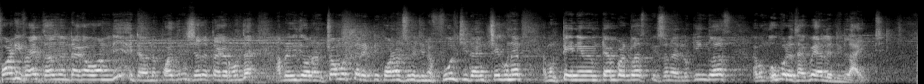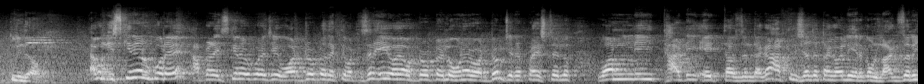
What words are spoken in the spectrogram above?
ফর্টি ফাইভ থাউজেন্ড টাকা অনলি এটা হলো পঁয়ত্রিশ হাজার টাকার মধ্যে। আপনি নিতে পারেন চমৎকার একটি কর্নার সুকেস যেটা ফুল চিটাং সেগুনের এবং ten M M temper glass পিছনে লুকিং গ্লাস এবং উপরে থাকবে এলইডি লাইট তুলে দাও। এবং স্ক্রিনের উপরে, আপনারা স্ক্রিনের উপরে যে ওয়ার্ড্রোপটা দেখতে পাচ্ছেন, এই ওয়ার্ড্রোপটা হলো ওনার ওয়ার্ড্রোপ যেটা প্রাইসটা হলো ওনলি থার্টি এইট থাউজেন্ড টাকা। আটত্রিশ হাজার টাকা হলে এরকম লাক্সারি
